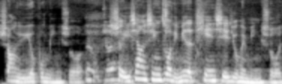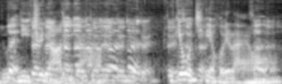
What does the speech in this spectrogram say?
双鱼又不明说，对，我觉得水象星座里面的天蝎就会明说，就是你去哪里，对对对对对，你给我几点回来哦？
